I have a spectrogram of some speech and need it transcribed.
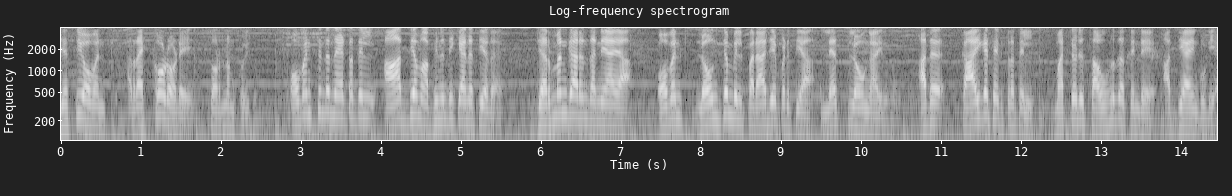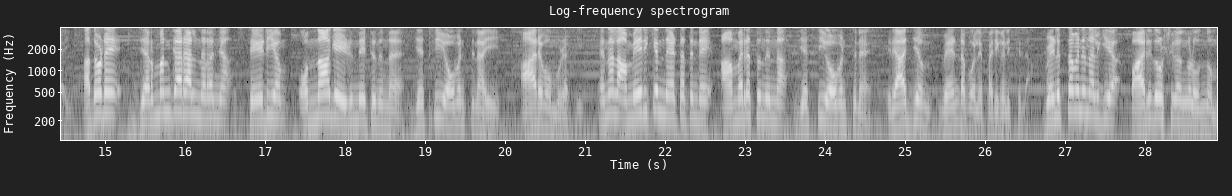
ജെസ്സി ഓവൻസ് റെക്കോർഡോടെ സ്വർണം കൊയ്തു. ഓവൻസിന്റെ നേട്ടത്തിൽ ആദ്യം അഭിനന്ദിക്കാനെത്തിയത് ജർമ്മൻകാരൻ തന്നെയായ ഓവൻസ് ലോങ് ജമ്പിൽ പരാജയപ്പെടുത്തിയ ലെസ് ലോങ് ആയിരുന്നു. അത് കായിക ചരിത്രത്തിൽ മറ്റൊരു സൗഹൃദത്തിന്റെ അധ്യായം കൂടിയായി. അതോടെ ജർമ്മൻകാരാൽ നിറഞ്ഞ സ്റ്റേഡിയം ഒന്നാകെ എഴുന്നേറ്റ് നിന്ന് ജെസ്സി ഓവൻസിനായി ആരവം മുഴക്കി. എന്നാൽ അമേരിക്കൻ നേട്ടത്തിന്റെ അമരത്ത് നിന്ന ജെസ്സി ഓവൻസിന് രാജ്യം വേണ്ട പോലെ പരിഗണിച്ചില്ല. വെളുത്തവന് നൽകിയ പാരിതോഷികങ്ങളൊന്നും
